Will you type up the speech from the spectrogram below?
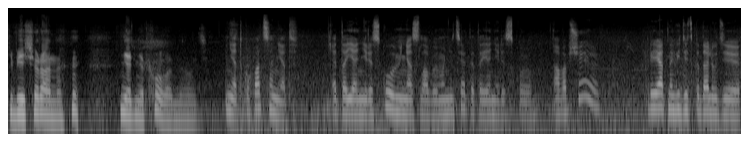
Тебе еще рано. Нет, нет, холодно очень. Нет, купаться нет. Это я не рискую, у меня слабый иммунитет, это я не рискую. А вообще приятно видеть, когда люди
